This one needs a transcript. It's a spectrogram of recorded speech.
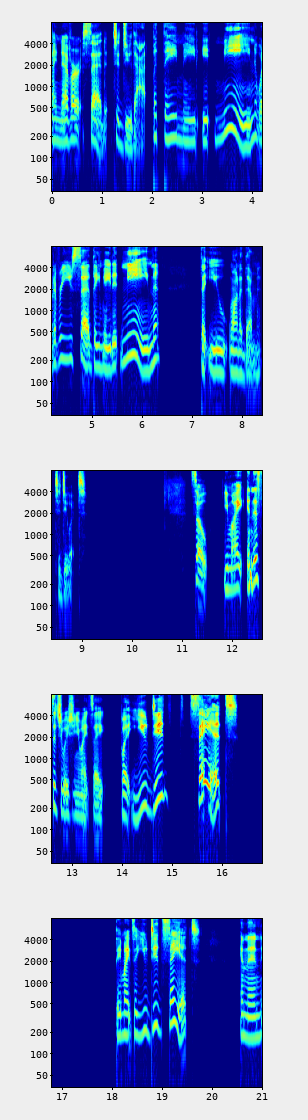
I never said to do that, but they made it mean whatever you said, they made it mean that you wanted them to do it. So you might, in this situation, you might say, but you did say it. They might say, you did say it. And then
